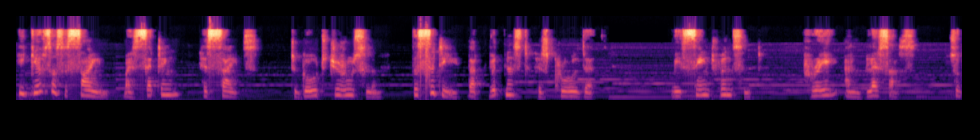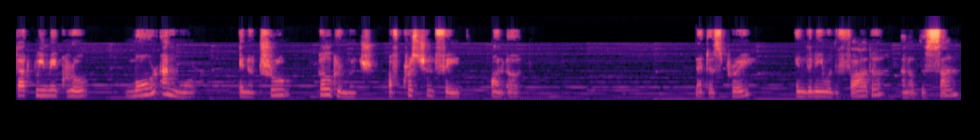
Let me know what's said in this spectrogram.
He gives us a sign by setting His sights to go to Jerusalem, the city that witnessed His cruel death. May Saint Vincent pray and bless us so that we may grow more and more in a true pilgrimage of Christian faith on earth. Let us pray in the name of the Father, and of the Son,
